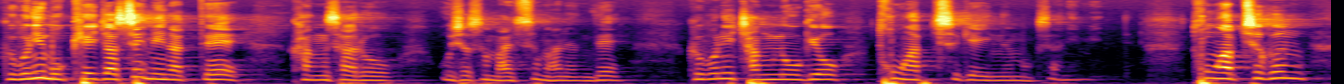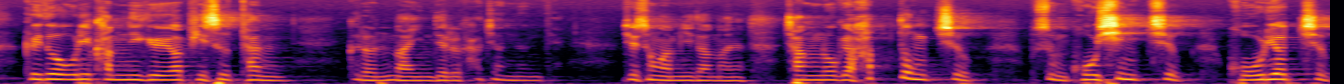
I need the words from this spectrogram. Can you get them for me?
그분이 목회자 세미나 때 강사로 오셔서 말씀하는데 그분이 장로교 통합 측에 있는 목사님인데 통합 측은 그래도 우리 감리교회와 비슷한 그런 마인드를 가졌는데 죄송합니다만 장로교 합동 측 무슨 고신 측 고려 측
